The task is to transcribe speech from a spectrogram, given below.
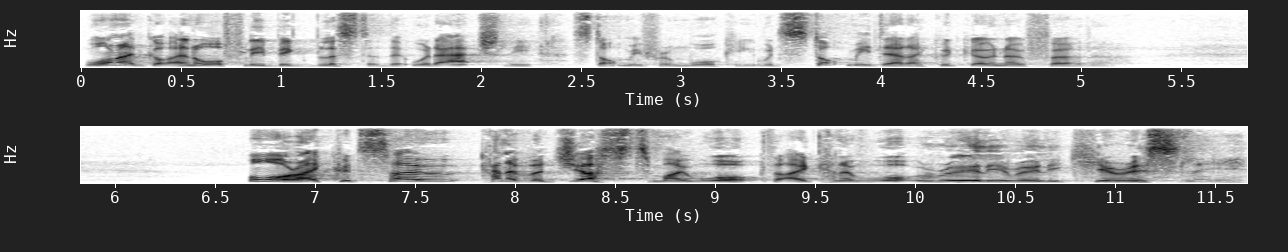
One, I'd got an awfully big blister that would actually stop me from walking. It would stop me dead. I could go no further. Or I could so kind of adjust my walk that I'd kind of walk really, really curiously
